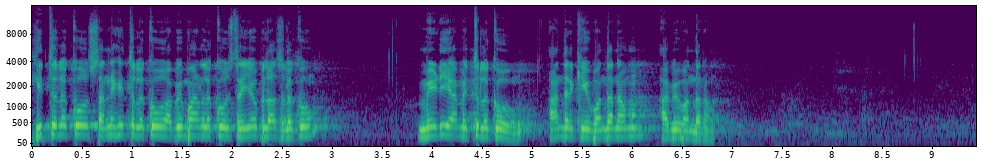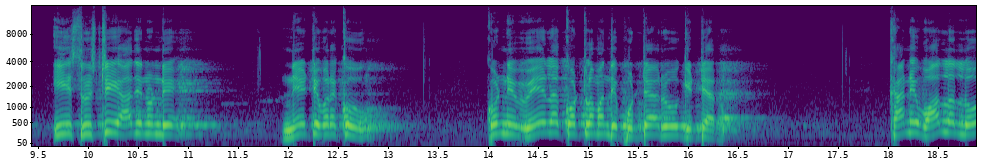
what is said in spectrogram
హితులకు సన్నిహితులకు అభిమానులకు శ్రేయోభిలాసులకు మీడియా మిత్రులకు అందరికీ వందనం అభివందనం. ఈ సృష్టి ఆది నుండి నేటి వరకు కొన్ని వేల కోట్ల మంది పుట్టారు గిట్టారు. కానీ వాళ్ళల్లో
